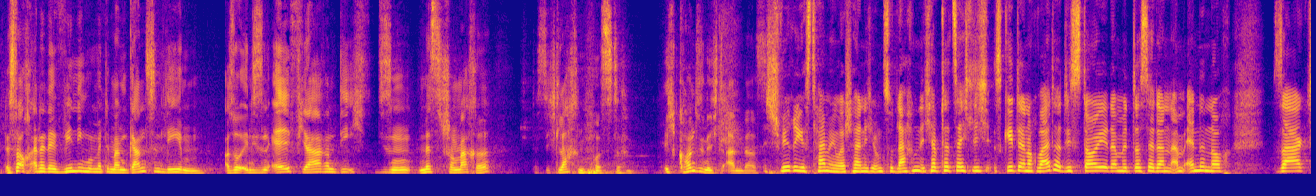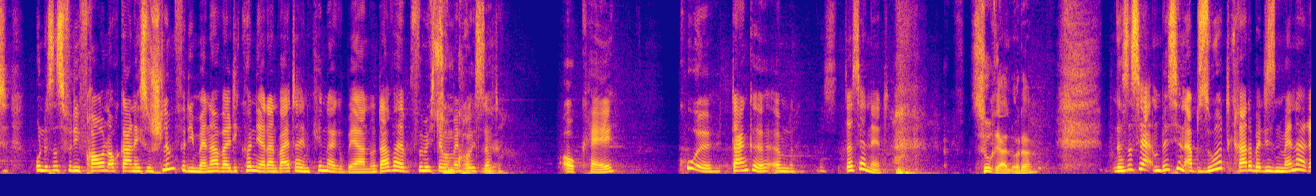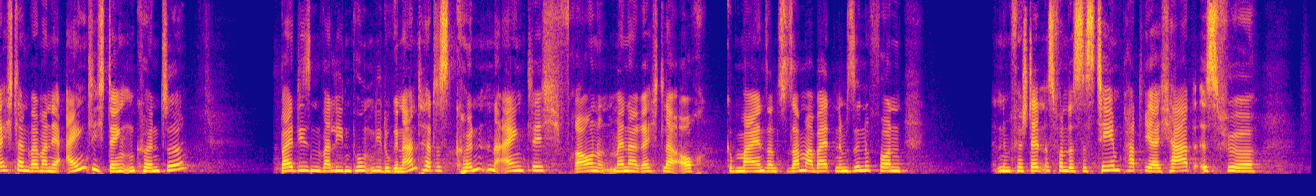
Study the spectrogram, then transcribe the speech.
Das war auch einer der wenigen Momente in meinem ganzen Leben, also in diesen elf Jahren, die ich diesen Mist schon mache, dass ich lachen musste. Ich konnte nicht anders. Schwieriges Timing wahrscheinlich, um zu lachen. Ich habe tatsächlich, es geht ja noch weiter, die Story damit, dass er dann am Ende noch sagt, und es ist für die Frauen auch gar nicht so schlimm für die Männer, weil die können ja dann weiterhin Kinder gebären. Und da war für mich der Zum Moment, Kotzen, wo ich sagte, okay, cool, danke, ähm, das, das ist ja nett. Surreal, oder? Das ist ja ein bisschen absurd, gerade bei diesen Männerrechtlern, weil man ja eigentlich denken könnte, bei diesen validen Punkten, die du genannt hattest, könnten eigentlich Frauen- und Männerrechtler auch gemeinsam zusammenarbeiten im Sinne von einem Verständnis von das System Patriarchat ist für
